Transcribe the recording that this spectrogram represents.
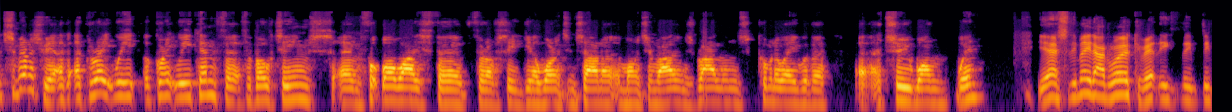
to be honest with you, a, a great week, a great weekend for, for both teams, um, football wise. For for obviously you know Warrington Town and Warrington Rylands. Rylands coming away with a a two one win. Yeah, so they made hard work of it. They, they, they,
